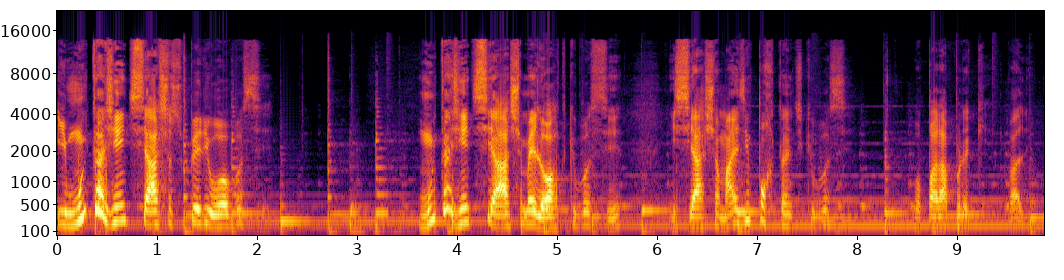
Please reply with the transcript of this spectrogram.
E muita gente se acha superior a você. Muita gente se acha melhor do que você e se acha mais importante que você. Vou parar por aqui. Valeu.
